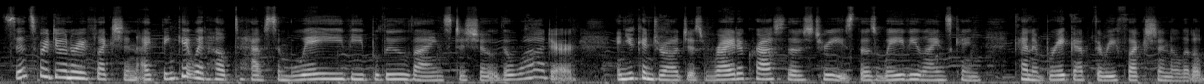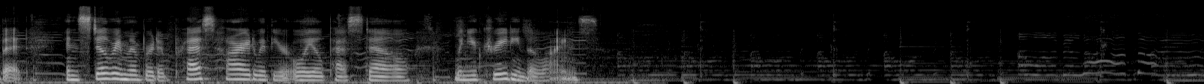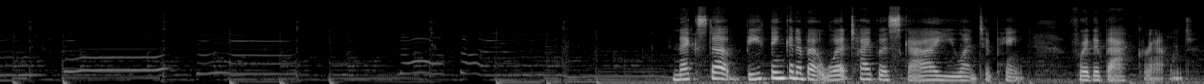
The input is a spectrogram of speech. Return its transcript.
Since we're doing a reflection, I think it would help to have some wavy blue lines to show the water. And you can draw just right across those trees. Those wavy lines can kind of break up the reflection a little bit. And still remember to press hard with your oil pastel when you're creating the lines. Next up, be thinking about what type of sky you want to paint for the background.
